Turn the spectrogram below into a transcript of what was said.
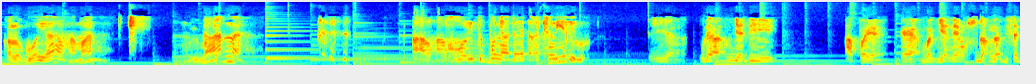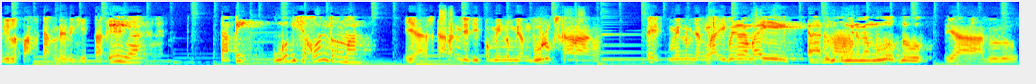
Kalau gue ya aman. Gimana? Al- alkohol itu punya daya tarik sendiri loh. Iya. Udah menjadi apa ya? Kayak bagian yang sudah nggak bisa dilepaskan dari kita. Kayak, Iya. Tapi gue bisa kontrol man. Iya. Sekarang jadi peminum yang buruk sekarang. Eh, peminum yang baik. Peminum yang baik. Nah dulu Ah. peminum yang buruk tuh. Iya, dulu.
